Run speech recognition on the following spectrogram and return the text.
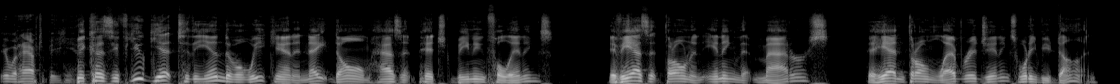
It would have to be him. Because if you get to the end of a weekend and Nate Dohm hasn't pitched meaningful innings, if he hasn't thrown an inning that matters, if he hadn't thrown leverage innings, what have you done?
